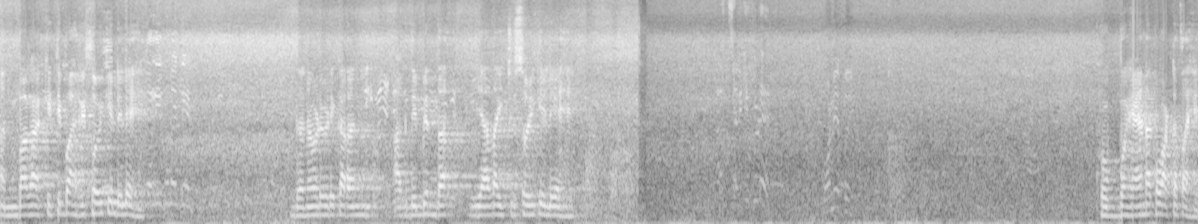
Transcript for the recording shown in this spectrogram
आणि बघा किती भारी सोय केलेली आहे. धनवडवडेकरांनी अगदी बिंदात या जायची सोय केली आहे. खूप भयानक वाटत आहे.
